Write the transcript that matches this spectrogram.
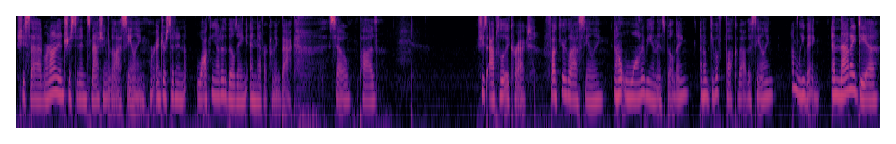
she said, We're not interested in smashing the glass ceiling. We're interested in walking out of the building and never coming back. So, pause. She's absolutely correct. Fuck your glass ceiling. I don't want to be in this building. I don't give a fuck about the ceiling. I'm leaving. And that idea,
